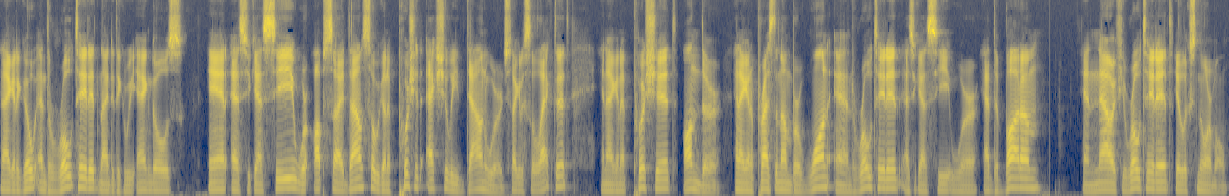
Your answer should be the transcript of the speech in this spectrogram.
and I'm gonna go and rotate it 90 degree angles. And as you can see, we're upside down. So we're gonna push it actually downwards. So I'm gonna select it and I'm gonna push it under. And I'm gonna press the number one and rotate it. As you can see, we're at the bottom. And now if you rotate it, it looks normal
